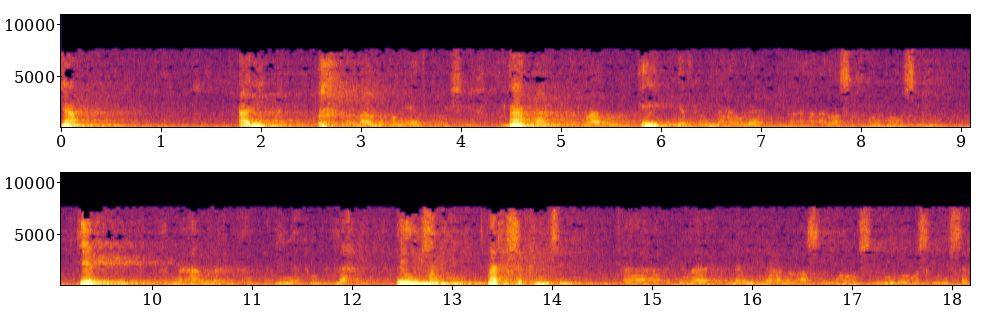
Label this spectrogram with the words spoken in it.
نعم علي ها؟ إيه؟ يذكر أن هؤلاء الأصل فيهم مسلمين كيف؟ أن هؤلاء الذين يأتون باللحم إيه ما, ما في شك فيهم مسلمين فلما لا يبنى على الأصل هم مسلمين والمسلم يسلم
